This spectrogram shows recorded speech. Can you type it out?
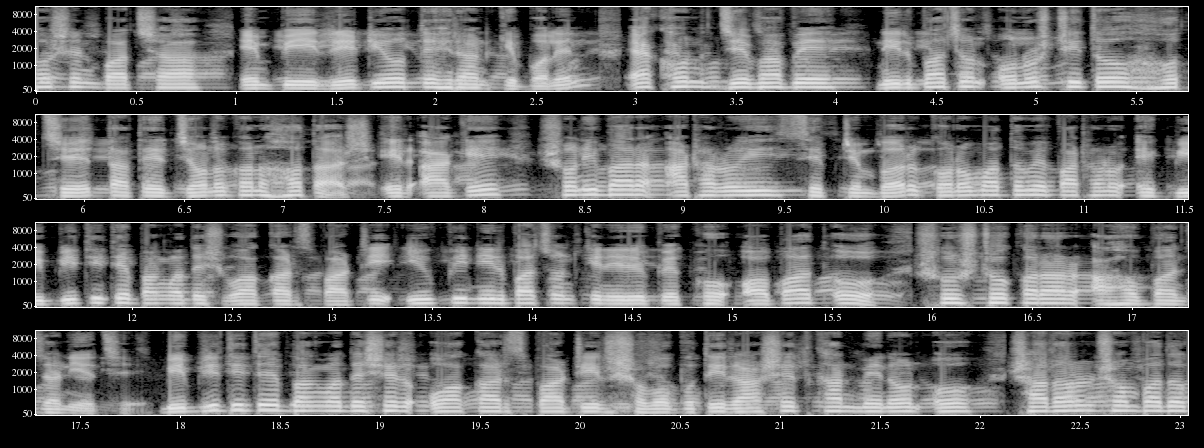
হোসেন বাদশাহ, এমপি রেডিও তেহরানকে বলেন, এখন যেভাবে নির্বাচন অনুষ্ঠিত হচ্ছে তাতে জনগণ হতাশ। এর আগে শনিবার আঠারোই সেপ্টেম্বর গণমাধ্যমে পাঠানো এক বিবৃতিতে বাংলাদেশ ওয়াকার্স পার্টি ইউপি নির্বাচনকে নিরপেক্ষ, অবাধ ও সুষ্ঠু করার আহ্বান জানিয়েছে। বিবৃতিতে বাংলাদেশের ওয়াকার্স পার্টির সভাপতি রাশেদ খান মেনন ও সাধারণ সম্পাদক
